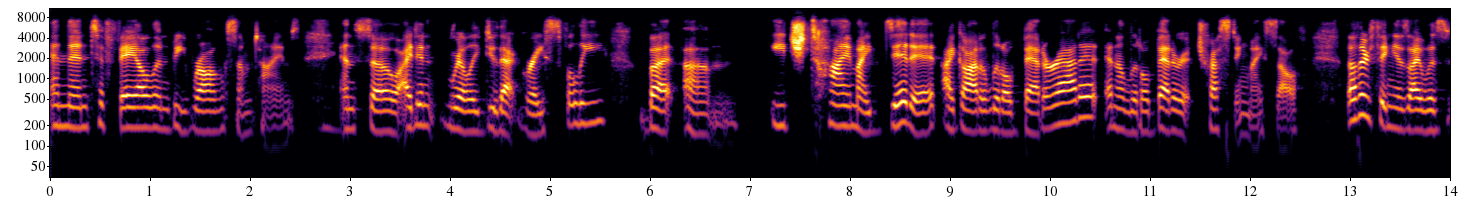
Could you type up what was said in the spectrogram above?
and then to fail and be wrong sometimes. Mm-hmm. And so I didn't really do that gracefully, but um, each time I did it, I got a little better at it and a little better at trusting myself. The other thing is I was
